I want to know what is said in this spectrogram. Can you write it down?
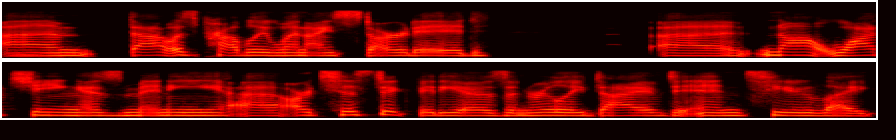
Mm. Um, that was probably when I started uh, not watching as many uh, artistic videos and really dived into like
